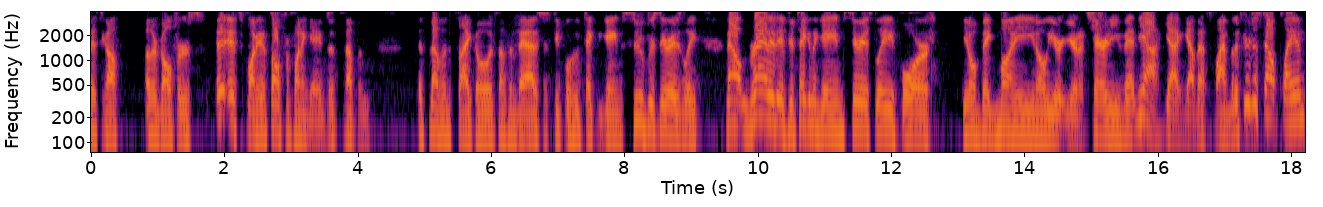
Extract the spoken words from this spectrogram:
pissing off other golfers. It, it's funny. It's all for funny games. It's nothing. It's nothing psycho. It's nothing bad. It's just people who take the game super seriously. Now, granted, if you're taking the game seriously for, you know, big money, you know, you're you're at a charity event. Yeah, yeah, yeah. That's fine. But if you're just out playing,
